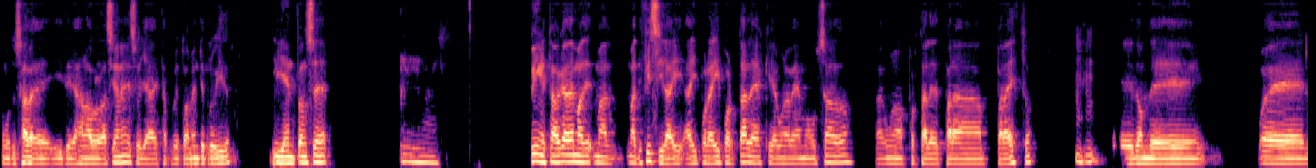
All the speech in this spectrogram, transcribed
como tú sabes, y te dejan las valoraciones, eso ya está totalmente prohibido. Y entonces, fin, está cada vez más, más, difícil. Hay, hay por ahí portales que alguna vez hemos usado, algunos portales para, para esto, eh, donde pues,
